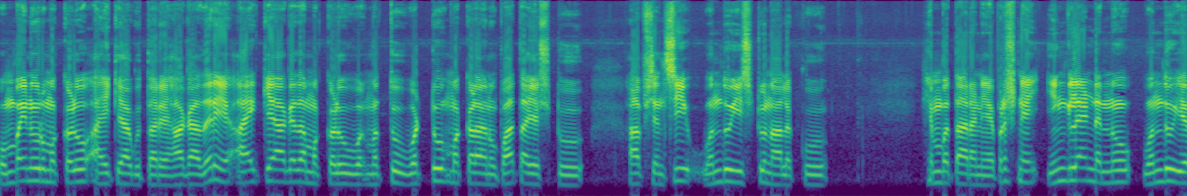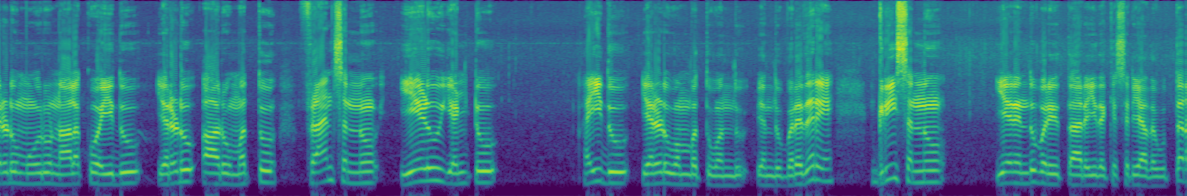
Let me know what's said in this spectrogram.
ಒಂಬೈನೂರು ಮಕ್ಕಳು ಆಯ್ಕೆಯಾಗುತ್ತಾರೆ. ಹಾಗಾದರೆ ಆಯ್ಕೆಯಾಗದ ಮಕ್ಕಳು ಮತ್ತು ಒಟ್ಟು ಮಕ್ಕಳ ಅನುಪಾತ ಎಷ್ಟು? ಆಪ್ಷನ್ ಸಿ, ಒಂದು ಇಷ್ಟು ನಾಲ್ಕು. ಎಂಬತ್ತಾರನೆಯ ಪ್ರಶ್ನೆ. ಇಂಗ್ಲೆಂಡನ್ನು ಒಂದು, ಎರಡು, ಮೂರು, ನಾಲ್ಕು, ಐದು, ಎರಡು, ಆರು ಮತ್ತು ಫ್ರಾನ್ಸನ್ನು ಏಳು, ಎಂಟು, ಐದು, ಎರಡು, ಒಂಬತ್ತು, ಒಂದು ಎಂದು ಬರೆದರೆ ಗ್ರೀಸನ್ನು ಏನೆಂದು ಬರೆಯುತ್ತಾರೆ? ಇದಕ್ಕೆ ಸರಿಯಾದ ಉತ್ತರ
